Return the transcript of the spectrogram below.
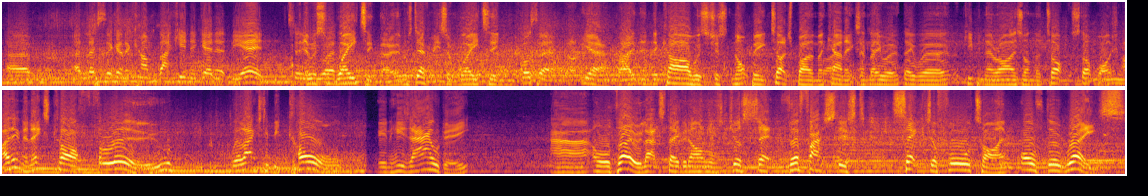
Um, unless they're going to come back in again at the end. To, There was some uh, waiting though. There was definitely some waiting. Was there? Yeah, right. And the car was just not being touched by the mechanics, and they were they were keeping their eyes on the top stopwatch. I think the next car through will actually be Kolb in his Audi. Uh, although Lance David Arnold's just set the fastest sector four time of the race,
